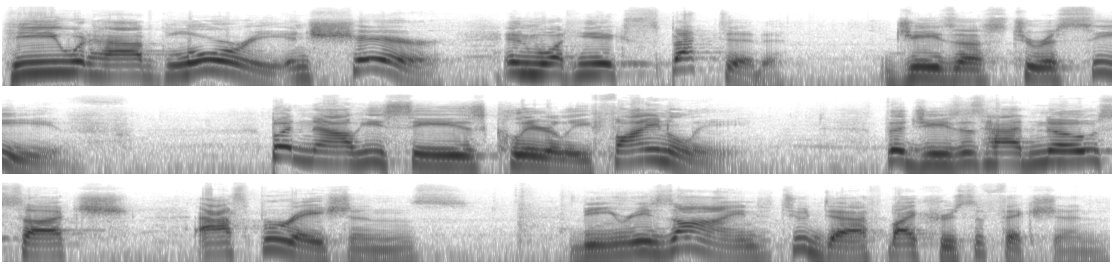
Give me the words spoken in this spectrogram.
He would have glory and share in what he expected Jesus to receive. But now he sees clearly, finally, that Jesus had no such aspirations, being resigned to death by crucifixion.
